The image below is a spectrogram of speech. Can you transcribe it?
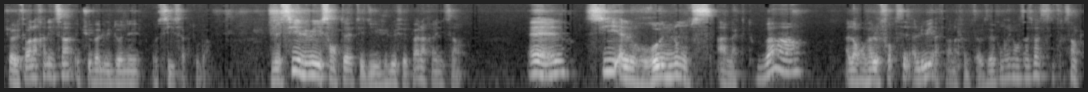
tu vas lui faire la khalitsa, et tu vas lui donner aussi sa ktouba. Mais si lui il s'entête et dit, je lui fais pas la khalitsa, elle, si elle renonce à la ktouba, alors on va le forcer à lui à faire la khalitsa. Vous avez compris comment ça se passe? C'est très simple.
